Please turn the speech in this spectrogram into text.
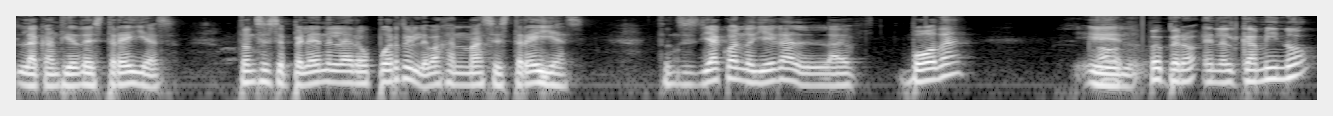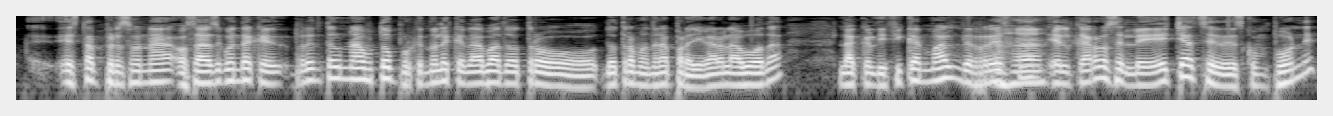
la cantidad de estrellas. Entonces se pelea en el aeropuerto y le bajan más estrellas. Entonces ya cuando llega la boda... el- Oh, pero en el camino, esta persona, o sea, se cuenta que renta un auto porque no le quedaba de, otro, de otra manera para llegar a la boda. La califican mal, le restan, Ajá. el carro se le echa, se descompone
